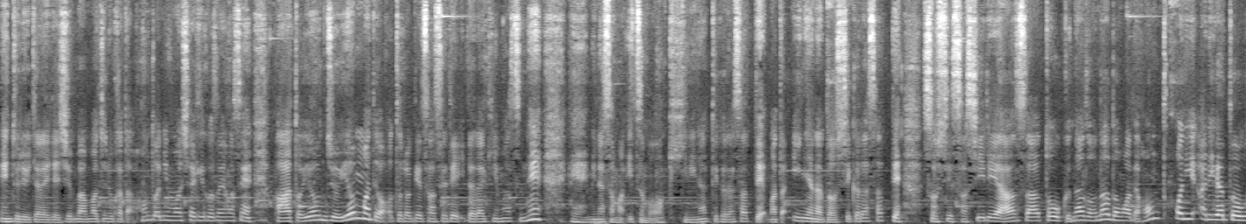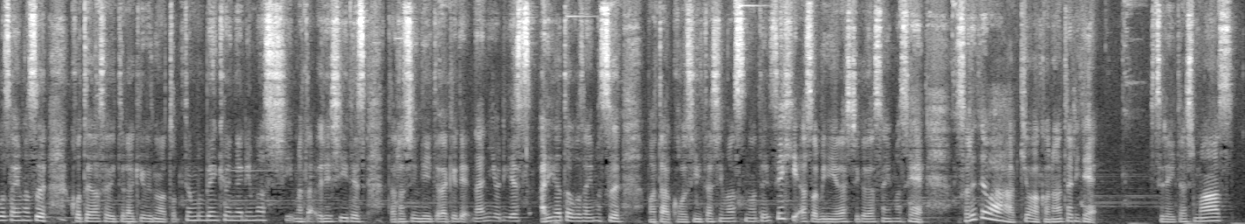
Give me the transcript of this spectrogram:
エントリーいただいて順番待ちの方、本当に申し訳ございません。パート44までお届けさせていただきますね。えー、皆様いつもお聞きになってくださって、またいいねなどしてくださって、そして差し入れやアンサートークなどなどまで本当にありがとうございます。答え合わせをいただけるのはとっても勉強になりますし、また嬉しいです。楽しんでいただけて何よりです。ありがとうございます。また更新いたしますので、ぜひ遊びにいらしてくださいませ。それでは今日はこの辺りで失礼いたします。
